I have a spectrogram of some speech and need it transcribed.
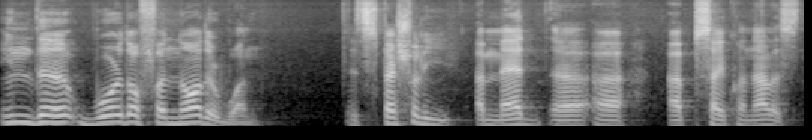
in the word of another one, especially a, med, uh, uh, a psychoanalyst,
